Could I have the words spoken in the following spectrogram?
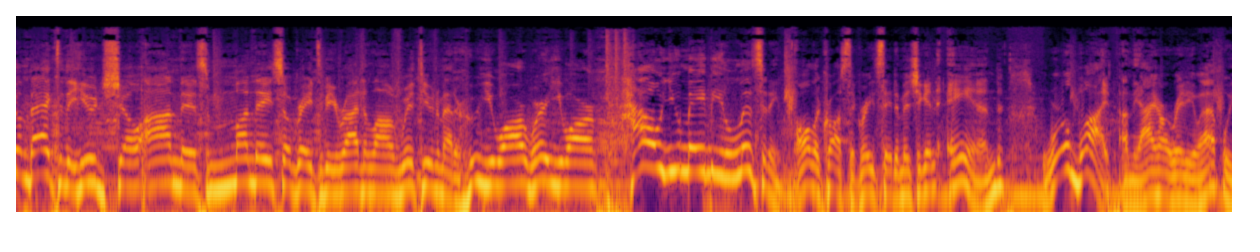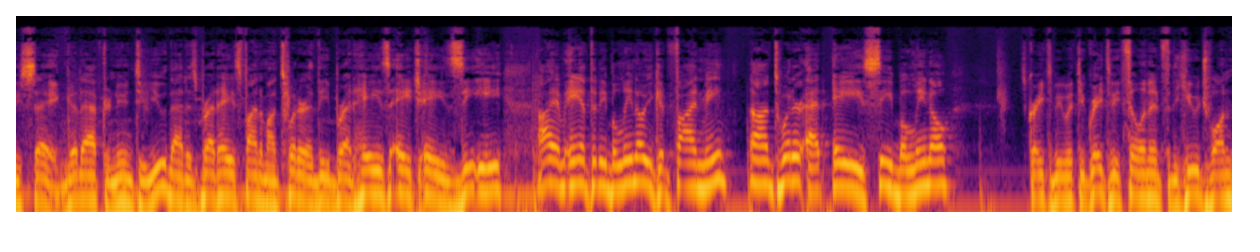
Welcome back to the huge show on this Monday. So great to be riding along with you, no matter who you are, where you are, how you may be listening, all across the great state of Michigan and worldwide on the iHeartRadio app. We say good afternoon to you. That is Brett Hayes. Find him on Twitter at the Brett Hayes, H A Z E. I am Anthony Bellino. You can find me on Twitter at AC Bellino. It's great to be with you. Great to be filling in for the huge one.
